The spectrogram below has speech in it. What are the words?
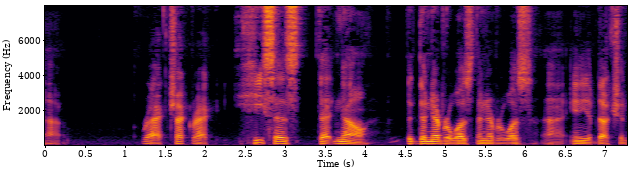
uh, Rak, Chuck Rak, he says that no, there never was, there never was uh, any abduction,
